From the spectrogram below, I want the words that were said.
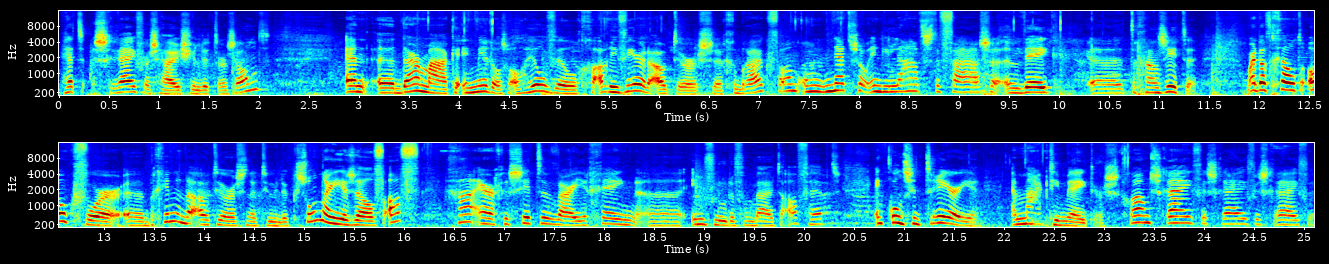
het Schrijvershuisje Lutterzand. En uh, daar maken inmiddels al heel veel gearriveerde auteurs uh, gebruik van om net zo in die laatste fase een week te gaan zitten. Maar dat geldt ook voor beginnende auteurs natuurlijk. Zonder jezelf af Ga ergens zitten waar je geen uh, invloeden van buitenaf hebt. En concentreer je en maak die meters. Gewoon schrijven, schrijven, schrijven.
